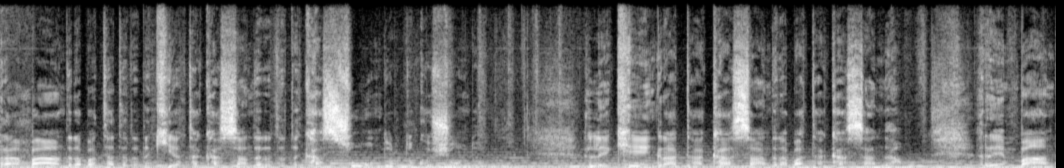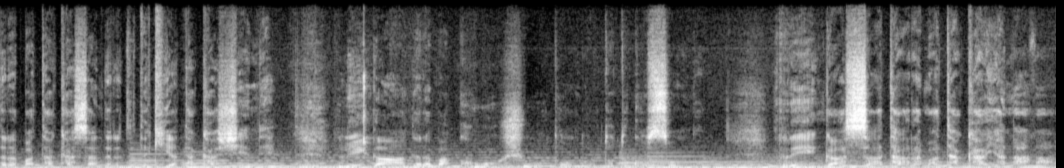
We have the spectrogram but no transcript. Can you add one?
Rambandra batata da kia takasandra da kasondur da koşundur. Le kengra takasandra batakasanda. Rembandra batakasandra da kia takashende. Lengandra baku shu tondo do kosondo. Renga satara batakaya nana.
